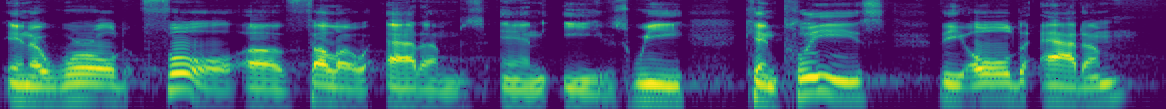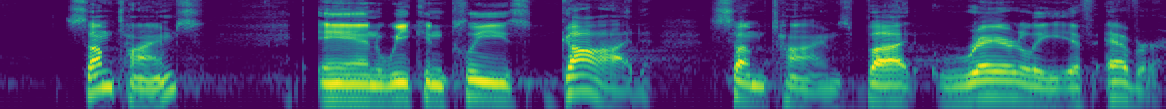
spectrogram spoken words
in a world full of fellow Adams and Eves. We can please the old Adam sometimes and we can please God sometimes, but rarely, if ever,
